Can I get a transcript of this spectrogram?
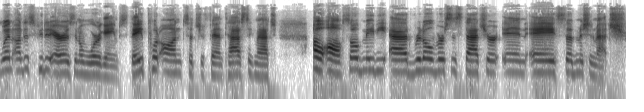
when Undisputed Era is in a War Games. They put on such a fantastic match. Oh, also maybe add Riddle versus Thatcher in a submission match.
